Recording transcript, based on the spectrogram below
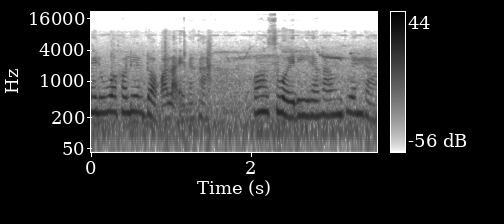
ไม่รู้ว่าเขาเรียกดอกอะไรนะคะ ก็สวยดีนะคะเพื่อนๆค่ะ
